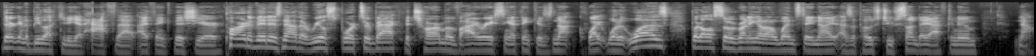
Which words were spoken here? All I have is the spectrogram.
They're going to be lucky to get half that, I think, this year. Part of it is now that real sports are back, the charm of iRacing, I think, is not quite what it was, but also running it on Wednesday night as opposed to Sunday afternoon. Now,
